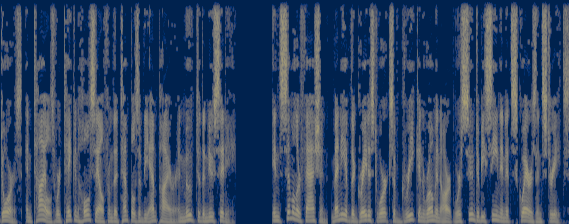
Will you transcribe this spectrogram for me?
doors, and tiles were taken wholesale from the temples of the empire and moved to the new city. In similar fashion, many of the greatest works of Greek and Roman art were soon to be seen in its squares and streets.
